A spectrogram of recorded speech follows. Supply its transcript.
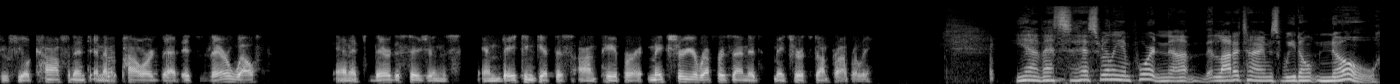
to feel confident and empowered that it's their wealth and it's their decisions, and they can get this on paper. Make sure you're represented. Make sure it's done properly. Yeah, that's that's really important. Uh, a lot of times we don't know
